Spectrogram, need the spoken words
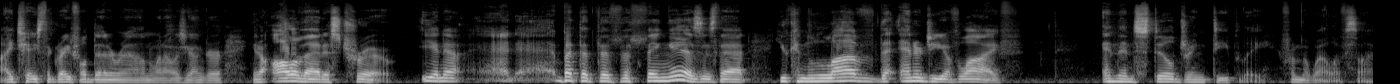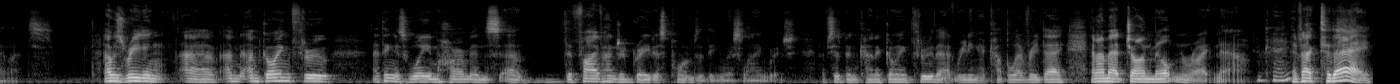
i chased the grateful dead around when i was younger you know all of that is true you know and, uh, but the, the, the thing is is that you can love the energy of life and then still drink deeply from the well of silence. I was reading uh, I'm, I'm going through i think it's william harmon's uh, the 500 greatest poems of the english language I've just been kind of going through that, reading a couple every day. And I'm at John Milton right now. Okay. In fact, today,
